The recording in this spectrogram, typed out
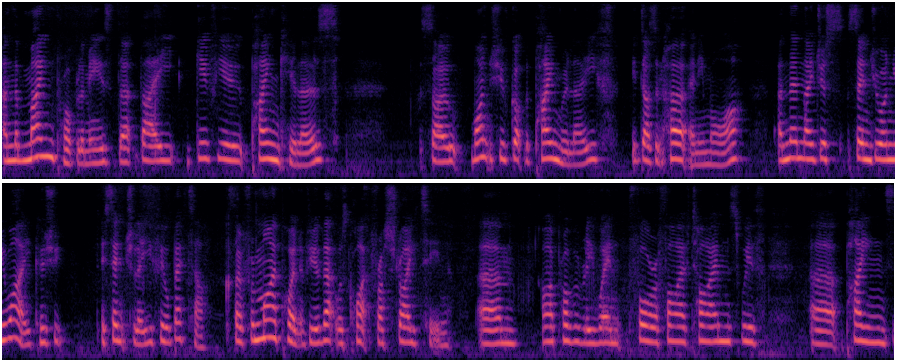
and the main problem is that they give you painkillers. So once you've got the pain relief, it doesn't hurt anymore, and then they just send you on your way because you essentially you feel better. So from my point of view, that was quite frustrating. Um, I probably went four or five times with uh, pains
